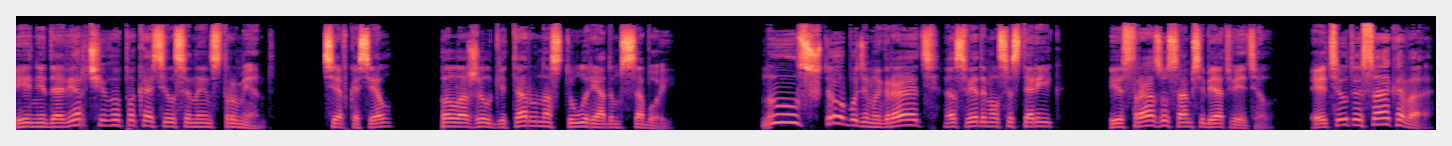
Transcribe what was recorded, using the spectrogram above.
и недоверчиво покосился на инструмент. Севка сел, положил гитару на стул рядом с собой. «Ну, что будем играть?» — осведомился старик. И сразу сам себе ответил. «Этюд Исакова!»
